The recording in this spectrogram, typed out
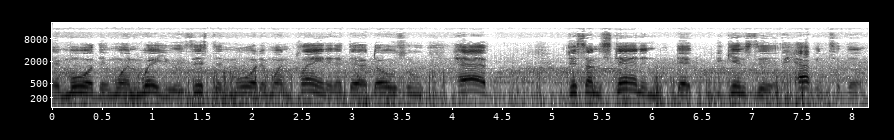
in more than one way. You exist in more than one plane, and that there are those who have this understanding that begins to happen to them.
